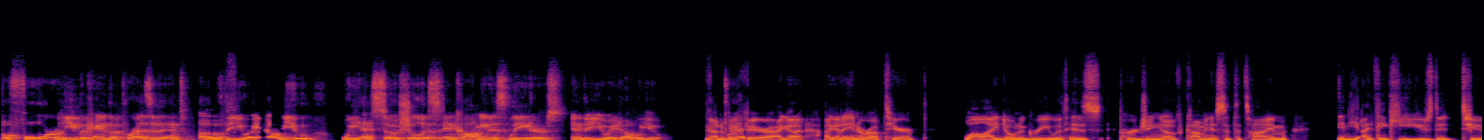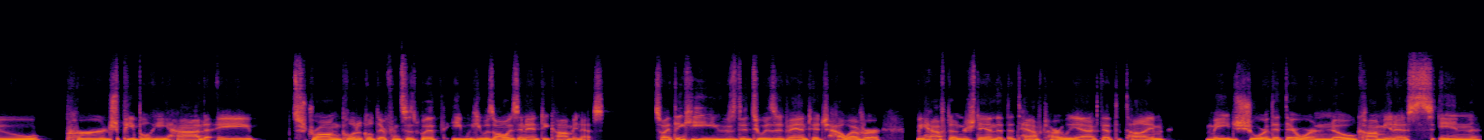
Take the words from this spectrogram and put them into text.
before he became the president of the UAW, we had socialist and communist leaders in the UAW. Now to be fair, I gotta I gotta interrupt here. While I don't agree with his purging of communists at the time, and he, I think he used it to purge people he had a strong political differences with, he, he was always an anti communist. So I think he used it to his advantage. However, we have to understand that the Taft Hartley Act at the time made sure that there were no communists in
